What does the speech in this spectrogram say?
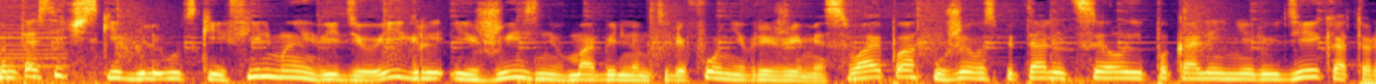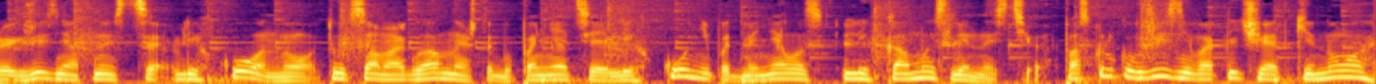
Фантастические голливудские фильмы, видеоигры и жизнь в мобильном телефоне в режиме свайпа уже воспитали целые поколения людей, которые к жизни относятся легко, но тут самое главное, чтобы понятие «легко» не подменялось легкомысленностью. Поскольку в жизни, в отличие от кино,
